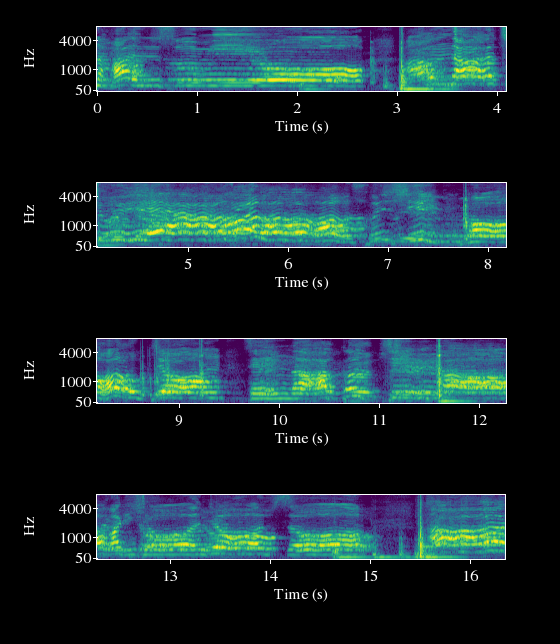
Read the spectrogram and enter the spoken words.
한숨이요. 밤나 주의 근심 걱정 생각 끝일 날이 전혀 없어. 아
